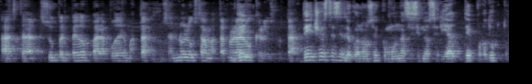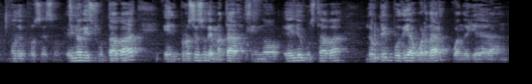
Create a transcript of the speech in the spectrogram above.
hasta súper pedo para poder matar. O sea, no le gustaba matar, no era De- algo que lo disfrutara. De hecho, este se le conoce como un asesino serial de producto, no de proceso. Él no disfrutaba el proceso de matar, sino él le gustaba lo que él podía guardar cuando ya eran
